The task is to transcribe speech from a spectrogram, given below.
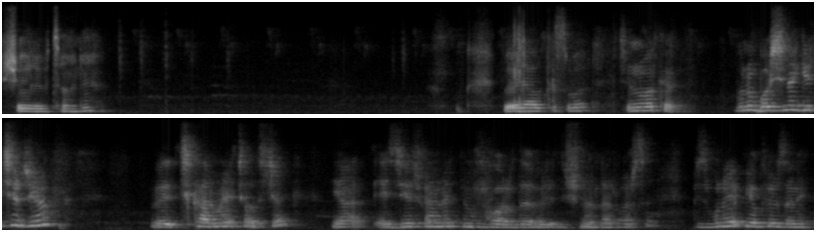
Şöyle bir tane. Böyle halkası var. Şimdi bakın. Bunu başına geçireceğim. Ve çıkarmaya çalışacak. Ya eziyet falan etmiyorum bu arada öyle düşünenler varsa. Biz bunu hep yapıyoruz hani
